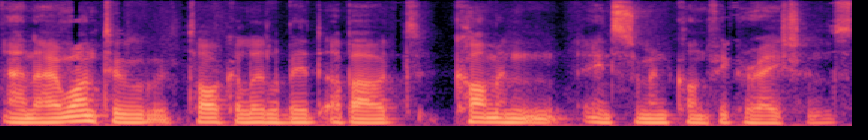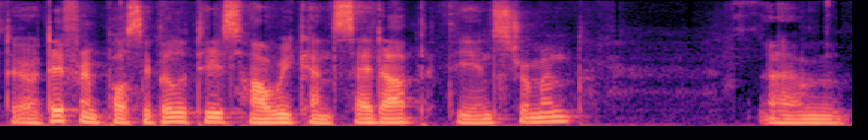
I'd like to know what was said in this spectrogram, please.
And I want to talk a little bit about common instrument configurations. There are different possibilities how we can set up the instrument um,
